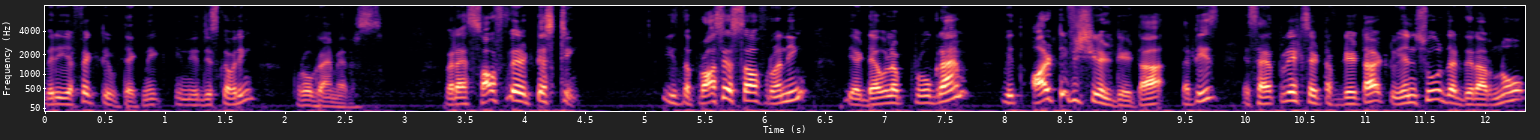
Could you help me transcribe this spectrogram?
very effective technique in discovering program errors. Whereas software testing is the process of running a developed program with artificial data that is a separate set of data to ensure that there are no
